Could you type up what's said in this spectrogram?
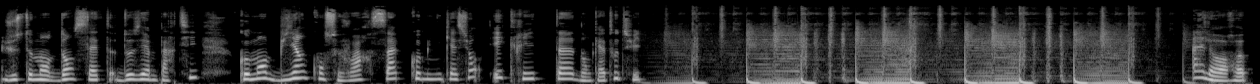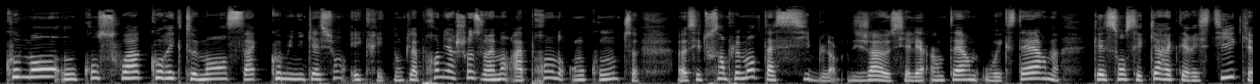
justement dans cette deuxième partie comment bien concevoir sa communication écrite. Donc à tout de suite. Alors, comment on conçoit correctement sa communication écrite? Donc la première chose vraiment à prendre en compte, euh, c'est tout simplement ta cible. Déjà, euh, si elle est interne ou externe, quelles sont ses caractéristiques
